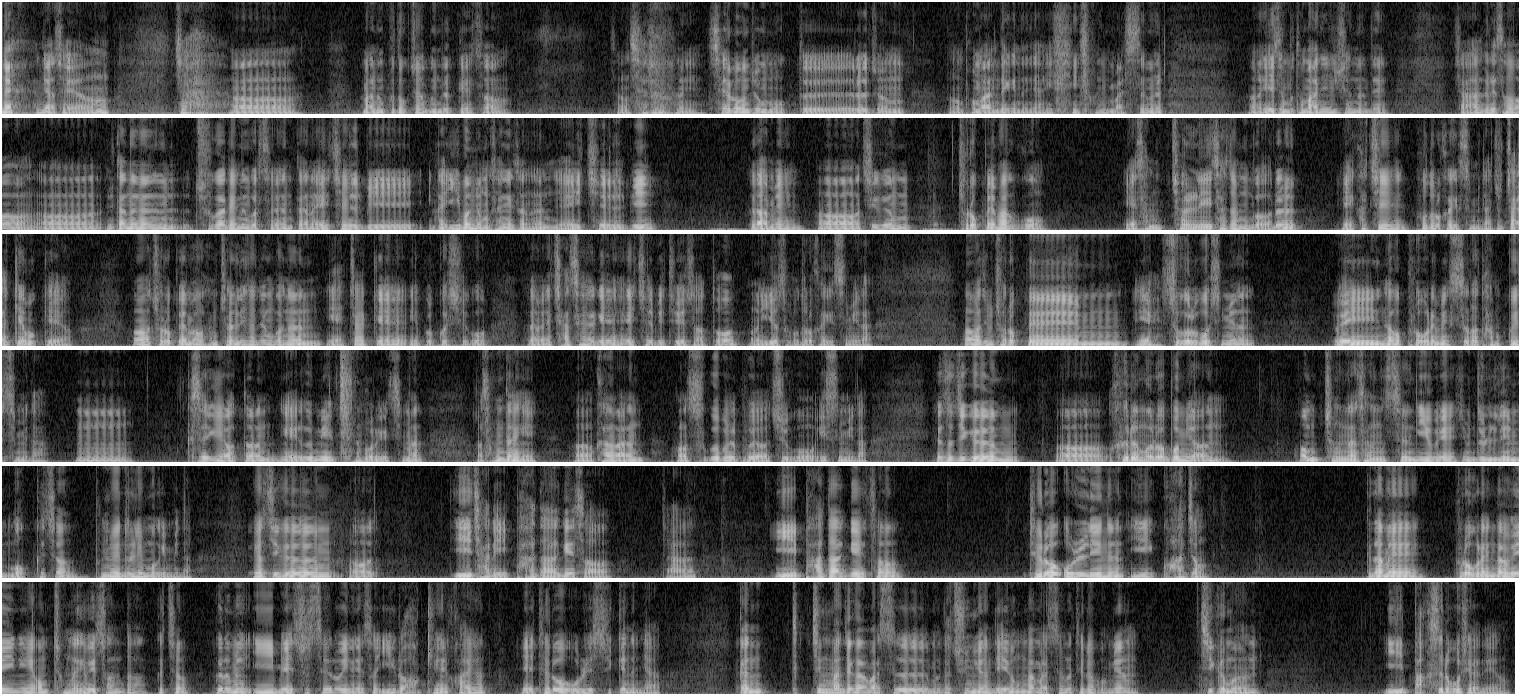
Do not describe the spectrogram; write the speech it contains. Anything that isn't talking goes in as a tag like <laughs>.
네, 안녕하세요. 자, 어, 많은 구독자분들께서 어, 새로, <laughs> 예, 새로운 종목들을 좀 어, 보면 안 되겠느냐 <laughs> 이런 말씀을 어, 예전부터 많이 해주셨는데 자 그래서 어, 일단은 주가 되는 것은 일단 HLB 그러니까 이번 영상에서는 HLB 그 다음에 어, 지금 초록뱀하고 예, 삼천리 자전거를 예, 같이 보도록 하겠습니다. 좀 짧게 볼게요. 어, 초록뱀하고 삼천리 자전거는 예, 짧게 예, 볼 것이고 그 다음에 자세하게 HLB 뒤에서 또 어, 이어서 보도록 하겠습니다. 어, 지금 초록뱀 예, 수급을 보시면 웨인하고 프로그래밍 쓸어 담고 있습니다. 음, 그래서 이게 어떤 예, 의미일지는 모르겠지만 어, 상당히 어, 강한 어, 수급을 보여주고 있습니다. 그래서 지금 어, 흐름으로 보면 엄청난 상승 이후에 지금 눌림목 그죠? 분명히 눌림목입니다. 그래서 지금 어, 이 자리 바닥에서 자, 이 바닥에서 들어 올리는 이 과정. 그 다음에 프로그램과 웨인이 엄청나게 매수한다. 그렇죠? 그러면 이 매수세로 인해서 이렇게 과연 예, 들어 올릴 수 있겠느냐? 그러니까 특징만 제가 말씀, 그러니까 중요한 내용만 말씀을 드려보면 지금은 이 박스를 보셔야 돼요.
